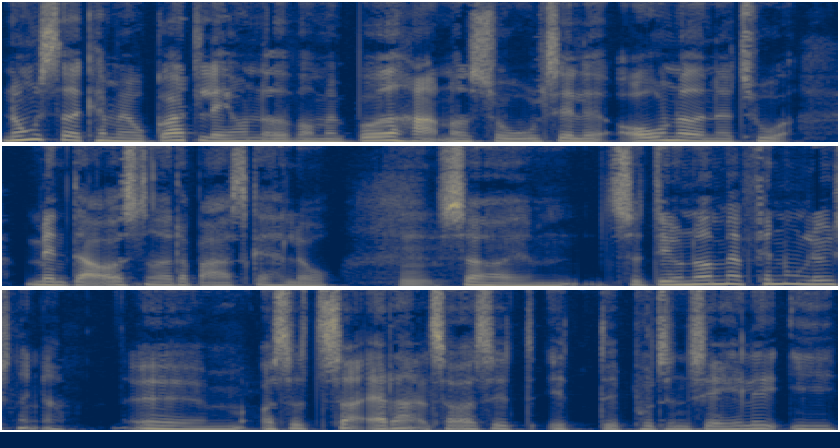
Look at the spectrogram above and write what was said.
nogle steder kan man jo godt lave noget, hvor man både har noget solcelle og noget natur, men der er også noget, der bare skal have lov. Mm. Så, øh, så det er jo noget med at finde nogle løsninger. Øh, og så, så er der altså også et, et, et potentiale i,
